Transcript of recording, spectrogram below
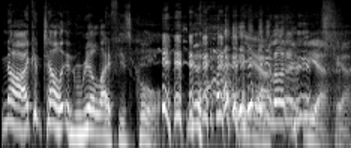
no, I could tell in real life he's cool. yeah. you know what I mean? yeah, yeah.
